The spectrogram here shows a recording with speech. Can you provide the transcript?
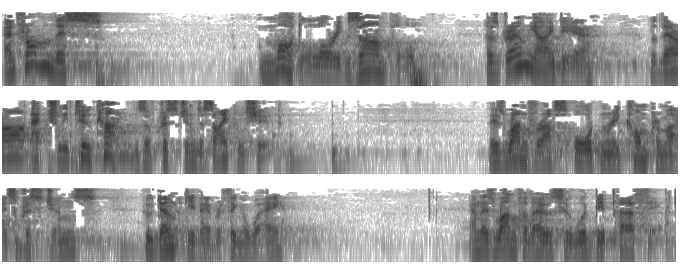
And from this model or example has grown the idea that there are actually two kinds of Christian discipleship. There's one for us ordinary compromise Christians who don't give everything away, and there's one for those who would be perfect.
